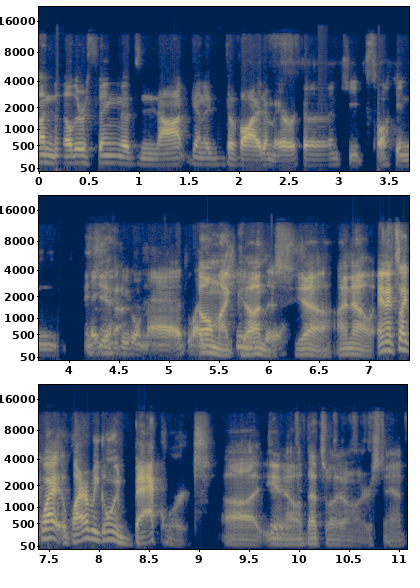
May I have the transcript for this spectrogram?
another thing that's not gonna divide America and keep fucking making Yeah. people mad? Like oh my Jesus. goodness, yeah, I know, and it's like, why, why are we going backwards? Uh, you Dude. know, that's what I don't understand.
